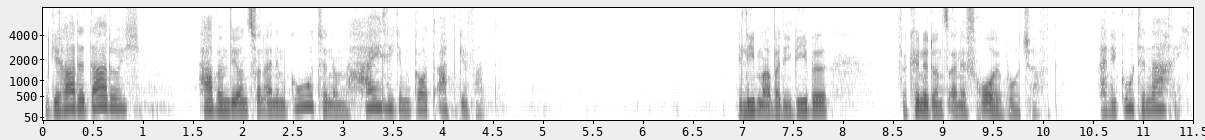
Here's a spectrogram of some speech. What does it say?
Und gerade dadurch haben wir uns von einem guten und heiligen Gott abgewandt. Ihr Lieben, aber die Bibel verkündet uns eine frohe Botschaft, eine gute Nachricht.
